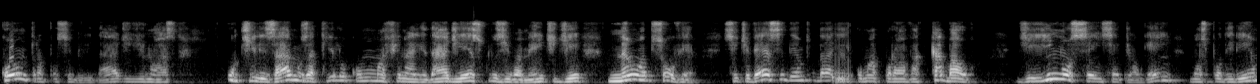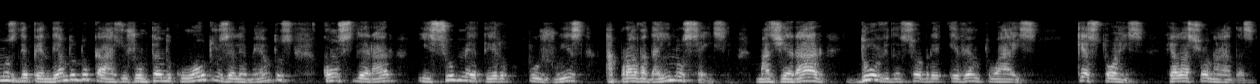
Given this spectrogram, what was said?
contra a possibilidade de nós utilizarmos aquilo com uma finalidade exclusivamente de não absolver. Se tivesse dentro dali uma prova cabal de inocência de alguém, nós poderíamos, dependendo do caso, juntando com outros elementos, considerar e submeter o juiz à prova da inocência. Mas gerar dúvidas sobre eventuais questões relacionadas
